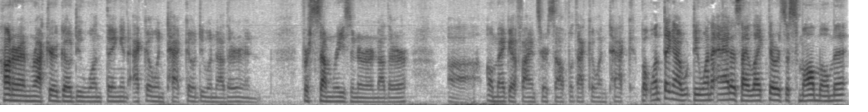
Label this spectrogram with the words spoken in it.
Hunter and Wrecker go do one thing and Echo and Tech go do another, and for some reason or another, uh, Omega finds herself with Echo and Tech. But one thing I do want to add is I like there was a small moment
